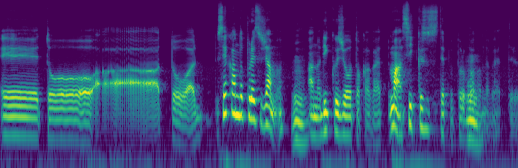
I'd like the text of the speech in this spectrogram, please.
えっ、とああとはセカンドプレスジャム、うん。あの陸上とかがやってまあシックスステッププロパガンダがやってる、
